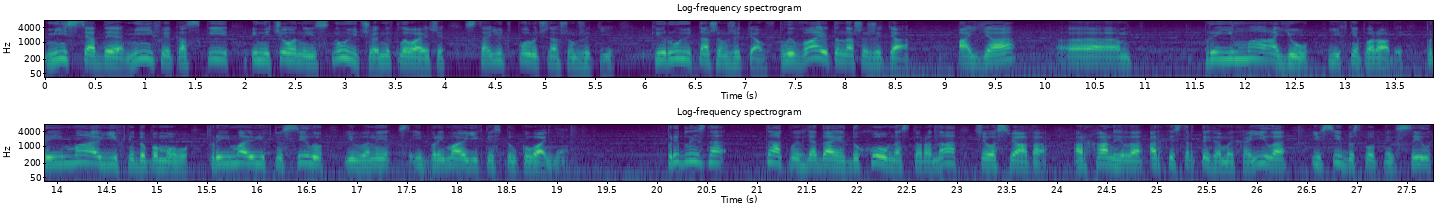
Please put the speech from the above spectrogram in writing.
місця, де міфи, казки і нічого не існуючого, не впливаючи, стають поруч в нашому житті, керують нашим життям, впливають на наше життя. А я е, приймаю їхні поради, приймаю їхню допомогу, приймаю їхню силу і вони і приймаю їхнє спілкування. Приблизно так виглядає духовна сторона цього свята архангела, архистратига Михаїла і всіх безплотних сил,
